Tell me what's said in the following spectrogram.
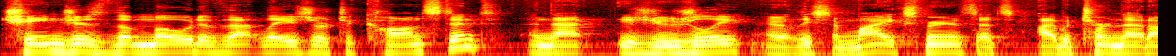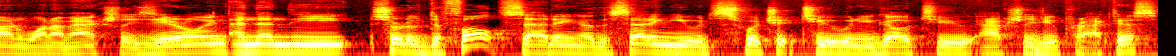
changes the mode of that laser to constant, and that is usually, or at least in my experience, that's I would turn that on when I'm actually zeroing. And then the sort of default setting, or the setting you would switch it to when you go to actually do practice,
